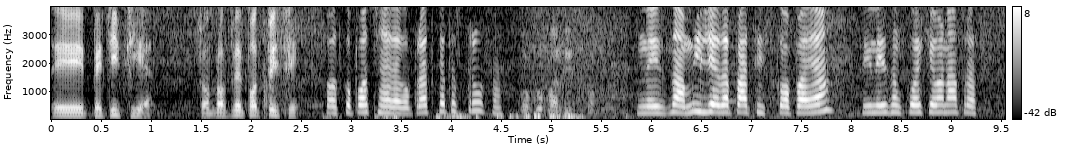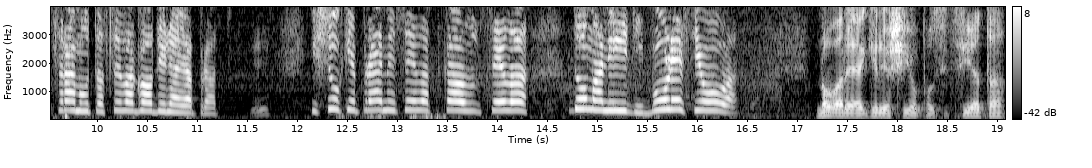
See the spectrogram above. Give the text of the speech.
е, петиција, собравме подписи. Отко почна да го прат катастрофа. Колку пати ископа? Не знам, илјада пати скопа ја и не знам кој ќе го направи. Срамота цела година ја прат. И што ќе правиме села, као села дома не иди, болести ова. Нова реагираше и опозицијата,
